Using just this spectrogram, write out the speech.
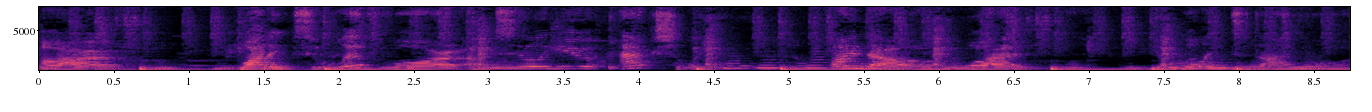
are wanting to live for until you actually find out what you're willing to die for.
